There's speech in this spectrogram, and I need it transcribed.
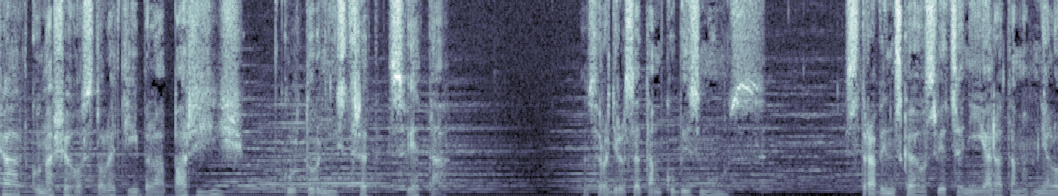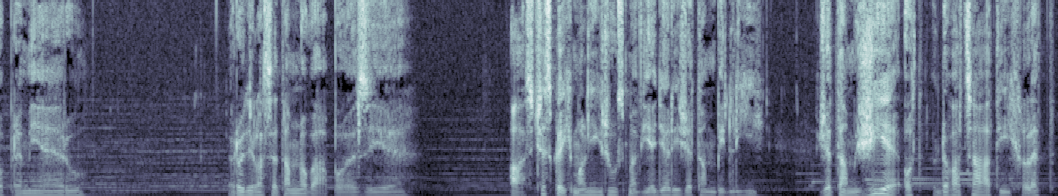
Počátku našeho století byla Paříž kulturní střed světa. Zrodil se tam kubismus, stravinského svěcení jara tam mělo premiéru, rodila se tam nová poezie a z českých malířů jsme věděli, že tam bydlí, že tam žije od 20. let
